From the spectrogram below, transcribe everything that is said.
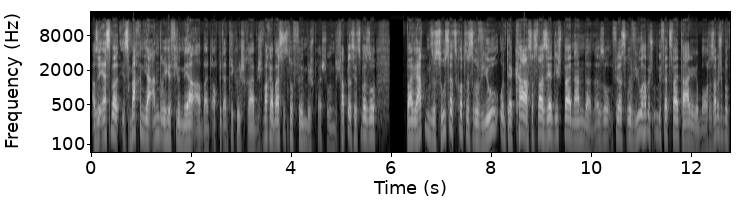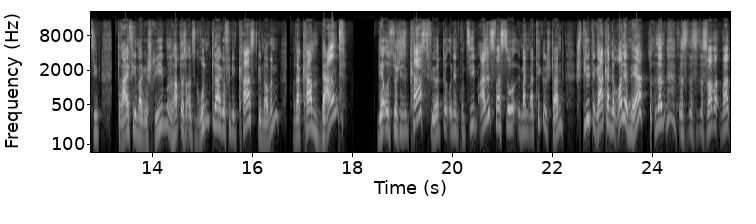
also erstmal, es machen ja andere hier viel mehr Arbeit, auch mit Artikel schreiben. Ich mache ja meistens nur Filmbesprechungen. Ich habe das jetzt mal so, weil wir hatten das Suicide Squad, das Review und der Cast, das war sehr dicht beieinander. Ne? So, für das Review habe ich ungefähr zwei Tage gebraucht. Das habe ich im Prinzip drei, vier Mal geschrieben und habe das als Grundlage für den Cast genommen. Und da kam Bernd der uns durch diesen Cast führte und im Prinzip alles, was so in meinem Artikel stand, spielte gar keine Rolle mehr, sondern das, das, das war, war,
